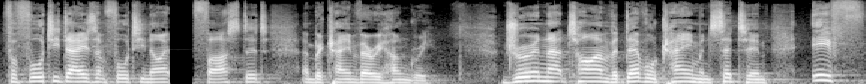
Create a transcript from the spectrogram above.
for 40 days and 40 nights he fasted and became very hungry. During that time, the devil came and said to him, If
